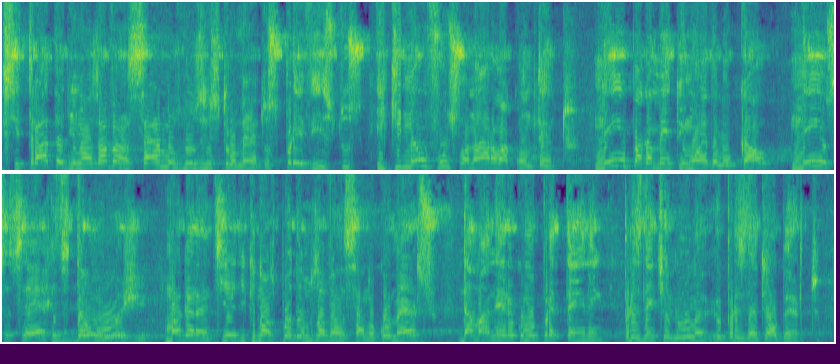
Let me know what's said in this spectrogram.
Se trata de nós avançarmos nos instrumentos previstos e que não funcionaram a contento. Nem o pagamento em moeda local, nem os CCRs dão hoje uma garantia de que nós podemos avançar no comércio da maneira como pretendem o presidente Lula e o presidente Alberto.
